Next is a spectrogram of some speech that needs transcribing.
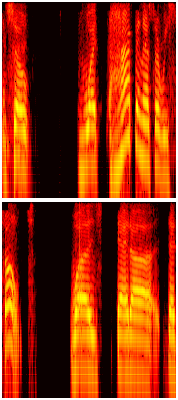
And so, what happened as a result was that uh, that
